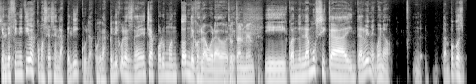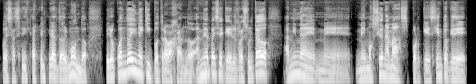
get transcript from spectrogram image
que en definitiva es como se hacen las películas, porque Mm. las películas están hechas por un montón de colaboradores. totalmente. Y cuando en la música interviene, bueno, tampoco puedes hacer intervenir a todo el mundo, pero cuando hay un equipo trabajando, a mí me Mm. parece que el resultado a mí me, me- me emociona más, porque siento que,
